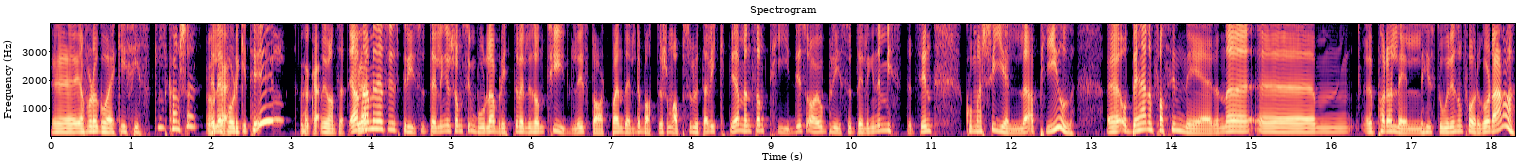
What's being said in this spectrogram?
Eh, ja, for da går jeg ikke i fistel, kanskje? Eller jeg får det ikke til? Okay. Uansett. Ja, nei, men jeg syns prisutdelinger som symbol har blitt en veldig sånn tydelig start på en del debatter som absolutt er viktige, men samtidig så har jo prisutdelingene mistet sin kommersielle appeal. Eh, og det er en fascinerende eh, parallellhistorie som foregår der, da.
